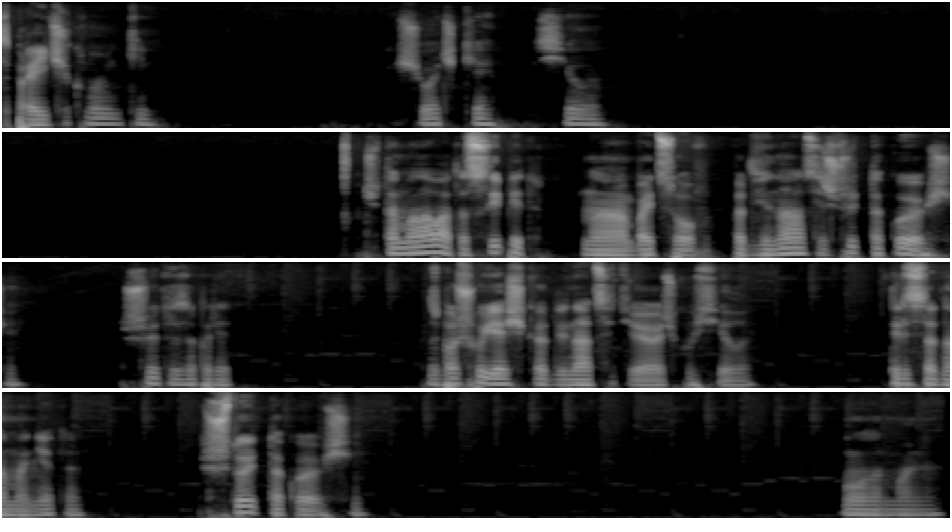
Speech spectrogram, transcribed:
Спрейчик новенький. Еще очки силы. Что-то маловато сыпет на бойцов. По 12. Что это такое вообще? Что это за бред? С большого ящика 12 э, очков силы. 31 монета. Что это такое вообще? О, нормально.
